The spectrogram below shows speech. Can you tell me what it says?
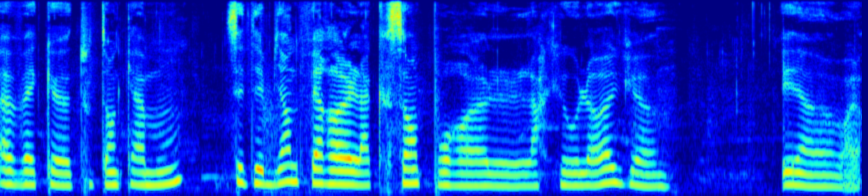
avec tout en camon. C'était bien de faire l'accent pour l'archéologue. et voilà.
